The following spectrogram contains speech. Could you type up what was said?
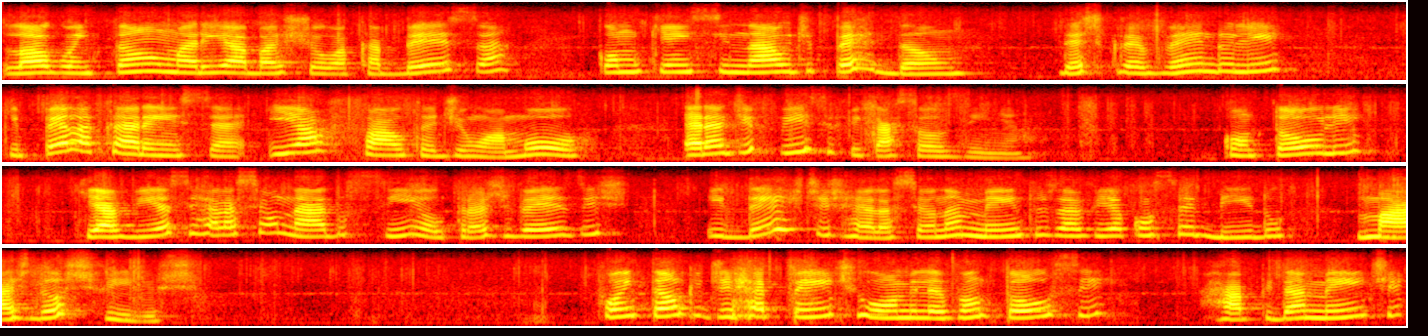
Logo então, Maria abaixou a cabeça, como que em sinal de perdão, descrevendo-lhe que, pela carência e a falta de um amor, era difícil ficar sozinha. Contou-lhe que havia se relacionado, sim, outras vezes, e destes relacionamentos havia concebido mais dois filhos. Foi então que, de repente, o homem levantou-se rapidamente,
